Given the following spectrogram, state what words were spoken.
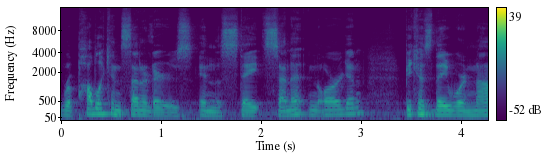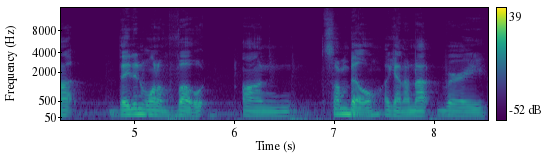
Republican senators in the state senate in Oregon because they were not. They didn't want to vote on some bill. Again, I'm not very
